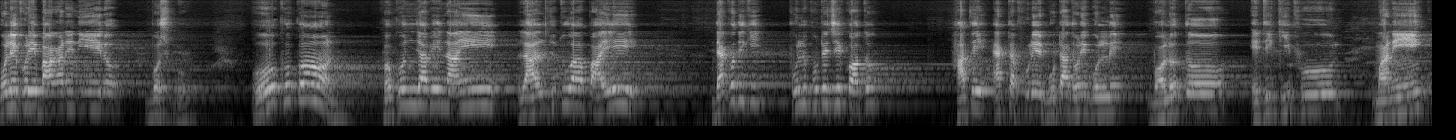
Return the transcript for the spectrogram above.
কোলে করে বাগানে নিয়ে এলো বসবো। ও খোকন খোকন যাবে নাই লাল জুতুয়া পায়ে। দেখো দেখি ফুল ফুটেছে কত। হাতে একটা ফুলের বোটা ধরে বললে বলো তো, এটি কি ফুল? মানিক,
